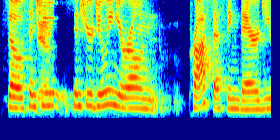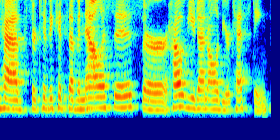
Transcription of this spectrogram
So since Yeah. you since you're doing your own processing there, do you have certificates of analysis or how have you done all of your testing?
